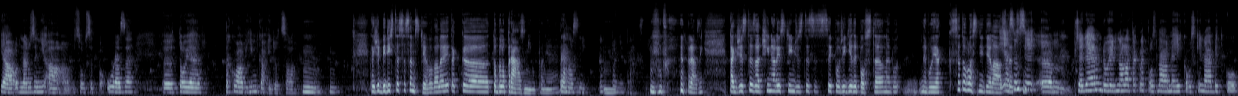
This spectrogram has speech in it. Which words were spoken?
já od narození a, a soused po úraze, uh, to je taková výjimka i docela. Hmm, hmm. Takže vy, když jste se sem stěhovali, tak uh, to bylo prázdný úplně. Prázdný, mm. úplně prázdný. prázdný. Takže jste začínali s tím, že jste si pořídili postel, nebo, nebo jak se to vlastně dělá? Já jste... jsem si um, předem dojednala takhle poznámé kousky nábytku,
